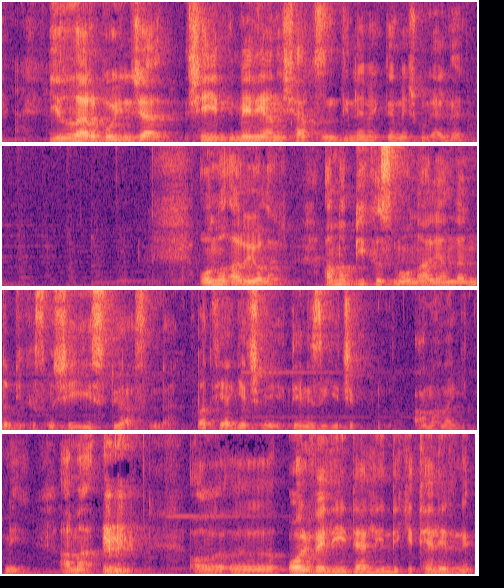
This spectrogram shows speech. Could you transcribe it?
yıllar boyunca şeyin Melia'nın şarkısını dinlemekle meşgul Elve. Onu arıyorlar ama bir kısmı, onun arayanların da bir kısmı şeyi istiyor aslında. Batıya geçmeyi, denizi geçip Aman'a gitmeyi. Ama Olve liderliğindeki Teleri'nin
